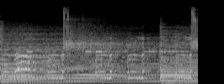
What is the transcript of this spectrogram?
Let's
